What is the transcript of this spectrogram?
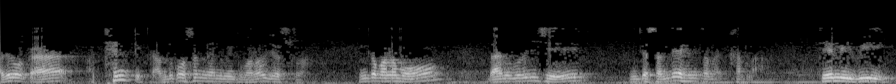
అది ఒక అథెంటిక్ అందుకోసం నేను మీకు మనవి చేస్తున్నాను ఇంకా మనము దాని గురించి ఇంకా సందేహించనక్కర్లా. తెలివి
